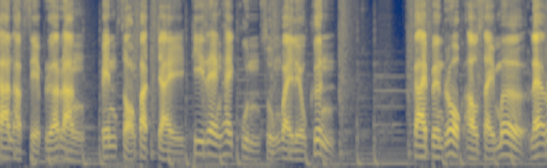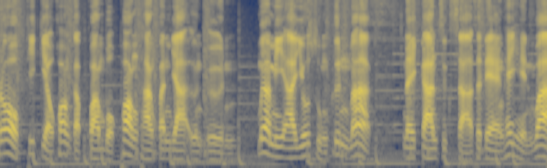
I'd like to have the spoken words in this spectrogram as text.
การอักเสบเรื้อรัง เป็น 2 ปัจจัยที่เร่งให้คุณสูงวัยเร็วขึ้น กลายเป็นโรคอัลไซเมอร์ และโรคที่เกี่ยวข้องกับความบกพร่องทางปัญญาอื่น ๆ เมื่อมีอายุสูงขึ้นมาก ในการศึกษาแสดงให้เห็นว่า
